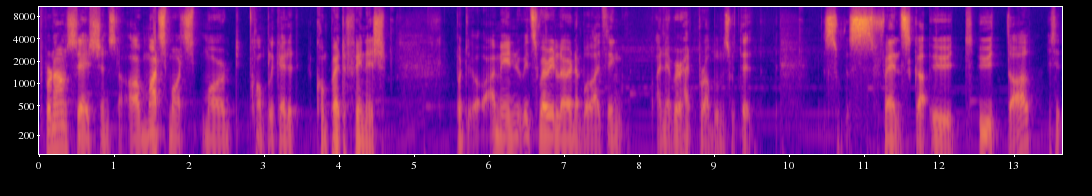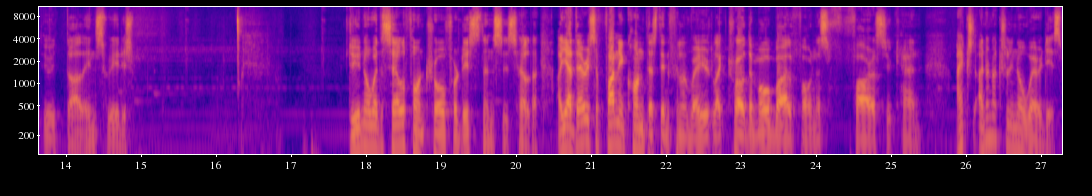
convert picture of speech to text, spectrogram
pronunciations are much, much more complicated compared to Finnish. But I mean, it's very learnable. I think I never had problems with the svenska ut, uttal. Is it uttal in Swedish? Do you know where the cell phone throw for distance is held? Oh yeah, there is a funny contest in Finland where you like throw the mobile phone as far as you can. I, actually, I don't actually know where it is.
